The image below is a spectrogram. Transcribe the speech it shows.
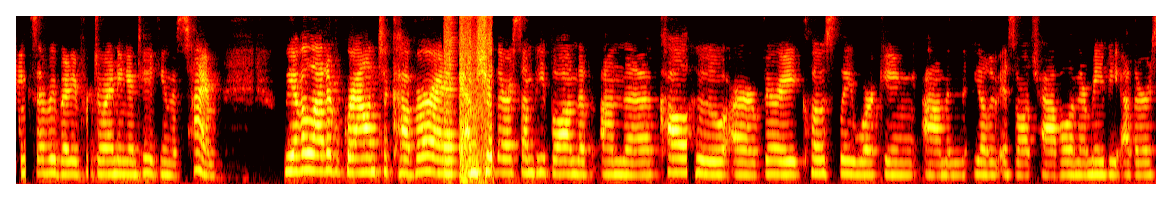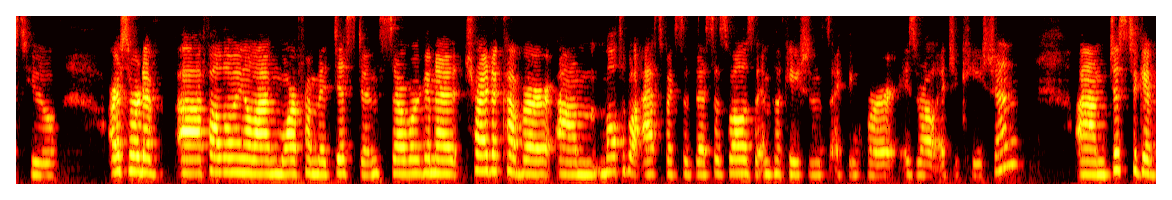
thanks everybody for joining and taking this time. We have a lot of ground to cover. and I, am sure there are some people on the on the call who are very closely working um, in the field of Israel travel, and there may be others who are sort of uh, following along more from a distance. So we're gonna try to cover um, multiple aspects of this as well as the implications, I think, for Israel education. Um, just to give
